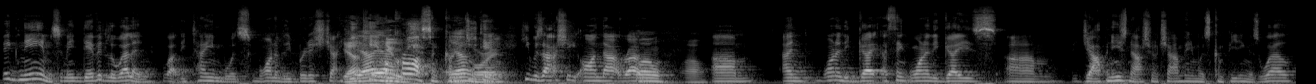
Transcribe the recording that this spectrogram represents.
big names. I mean, David Llewellyn, who at the time was one of the British champions, Yeah, he came yeah. across and Yeah. competed. Touring. He was actually on that round. Wow. Wow. Um, and one of the guy, I think one of the guys, um, the Japanese national champion, was competing as well.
